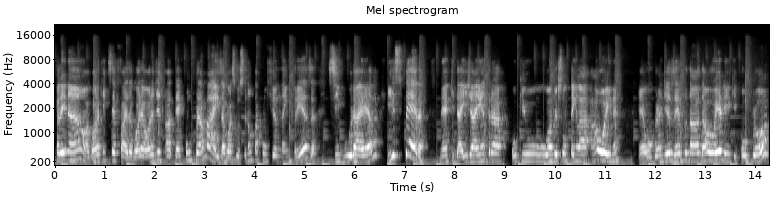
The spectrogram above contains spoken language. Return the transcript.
Falei, não, agora o que, que você faz? Agora é hora de até comprar mais. Agora, se você não está confiando na empresa, segura ela e espera, né? Que daí já entra o que o Anderson tem lá, a Oi, né? É o grande exemplo da, da Oi ali, que comprou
